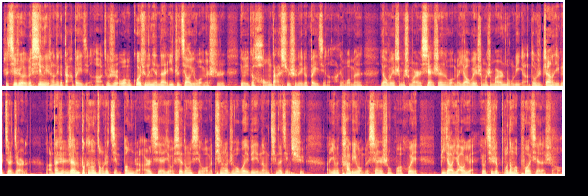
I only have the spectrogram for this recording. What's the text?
这其实有一个心理上的一个大背景啊，就是我们过去的年代一直教育我们是有一个宏大叙事的一个背景啊，我们要为什么什么而献身，我们要为什么什么而努力啊，都是这样一个劲儿劲儿的啊。但是人不可能总是紧绷着，而且有些东西我们听了之后未必能听得进去啊，因为它离我们的现实生活会比较遥远，尤其是不那么迫切的时候。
